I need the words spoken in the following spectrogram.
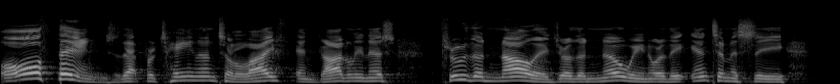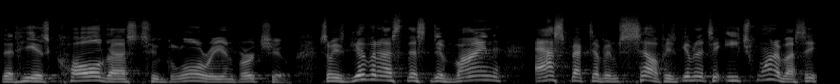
all things that pertain unto life and godliness through the knowledge or the knowing or the intimacy that he has called us to glory and virtue. So he's given us this divine aspect of himself. He's given it to each one of us. He,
